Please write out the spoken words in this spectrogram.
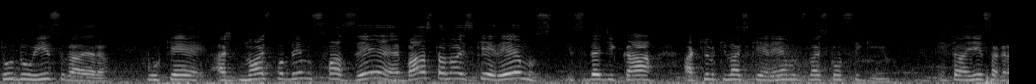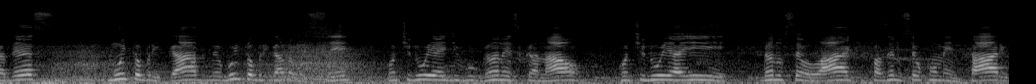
Tudo isso, galera, porque a, nós podemos fazer, é, basta nós queremos e se dedicar àquilo que nós queremos, nós conseguimos. Então é isso, agradeço. Muito obrigado, meu, muito obrigado a você. Continue aí divulgando esse canal, continue aí dando seu like, fazendo seu comentário.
